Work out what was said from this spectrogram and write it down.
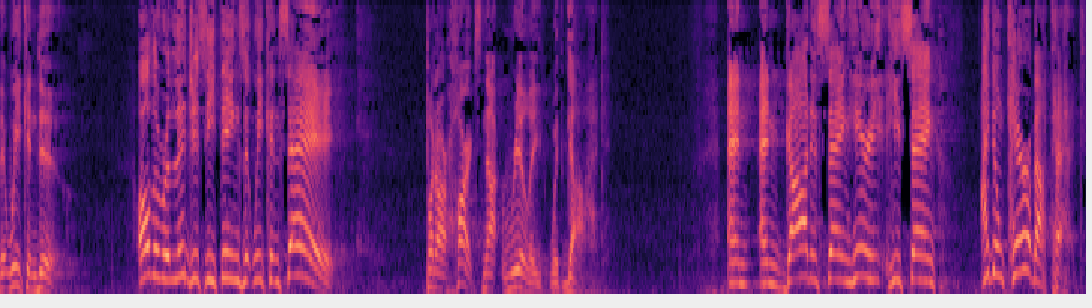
that we can do, all the religiousy things that we can say but our heart's not really with God. And, and God is saying here, he, He's saying, I don't care about that.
